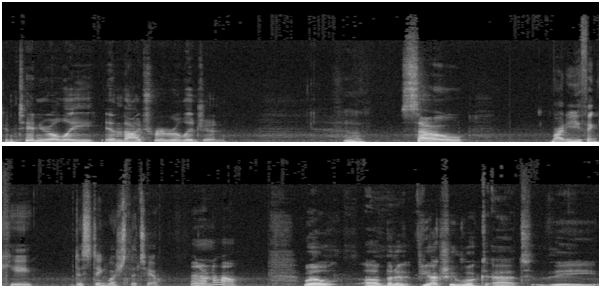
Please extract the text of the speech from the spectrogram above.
continually in thy true religion. So, Why do you think he distinguished the two? I don't know. Well, uh, but if you actually look at the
